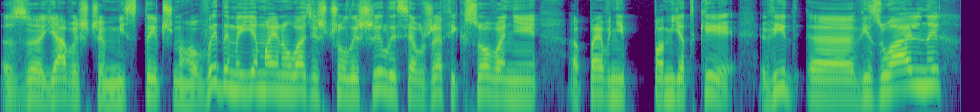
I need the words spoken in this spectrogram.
з явищем містичного? Видимий я маю на увазі, що лишилися вже фіксовані е, певні пам'ятки від е, візуальних.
